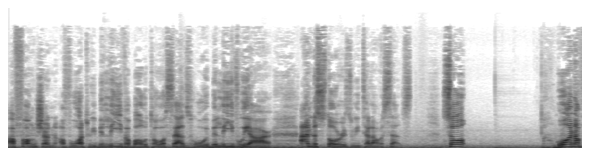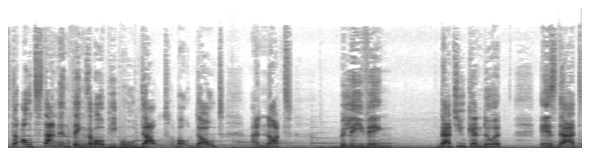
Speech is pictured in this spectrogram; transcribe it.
a function of what we believe about ourselves, who we believe we are, and the stories we tell ourselves. So, one of the outstanding things about people who doubt, about doubt and not believing that you can do it, is that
